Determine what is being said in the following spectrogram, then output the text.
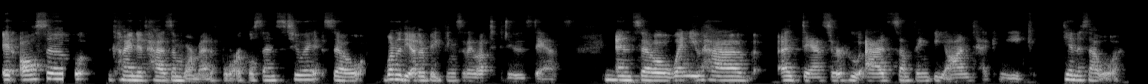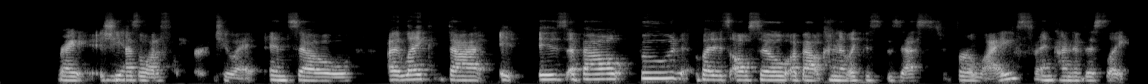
it also kind of has a more metaphorical sense to it. So, one of the other big things that I love to do is dance. Mm-hmm. And so, when you have a dancer who adds something beyond technique, right? Mm-hmm. She has a lot of flavor to it. And so, I like that it is about food, but it's also about kind of like this zest for life and kind of this like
